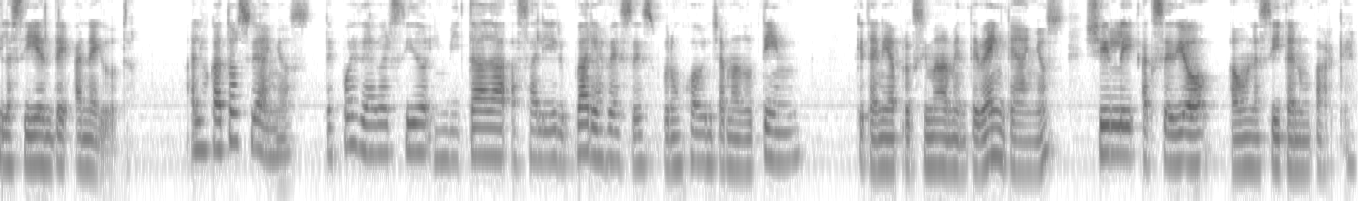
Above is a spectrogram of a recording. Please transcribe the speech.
la siguiente anécdota. A los 14 años, después de haber sido invitada a salir varias veces por un joven llamado Tim, que tenía aproximadamente 20 años, Shirley accedió a una cita en un parque.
